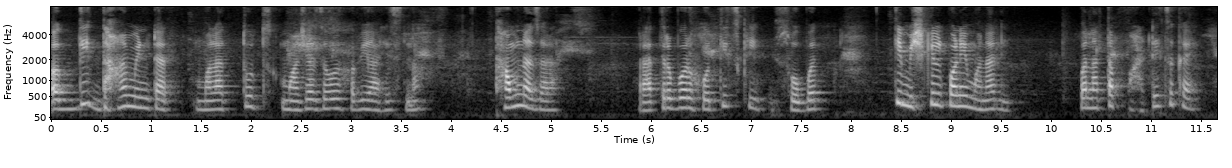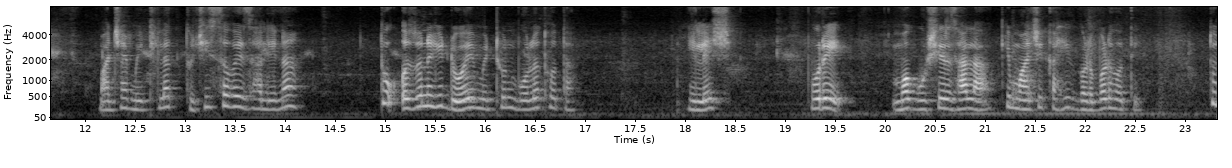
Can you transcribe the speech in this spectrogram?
अगदी दहा मिनटात मला तूच माझ्याजवळ हवी आहेस ना? थांब ना जरा. रात्रभर होतीच की सोबत. ती मिश्किलपणे म्हणाली. पण आता पहाटेचं काय? माझ्या मिठीला तुझी सवय झाली ना? तू अजूनही डोळे मिठून बोलत होता. निलेश पुरे मग उशीर झाला की माझी काही गडबड होते. तू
